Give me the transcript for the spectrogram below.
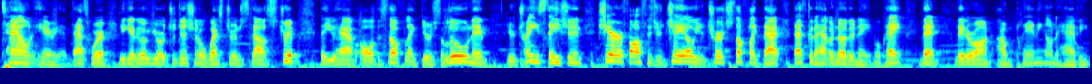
town area. That's where you get your, traditional Western style strip that you have all the stuff like your saloon and your train station, sheriff office, your jail, your church, stuff like that. That's going to have another name, okay? Then later on, I'm planning on having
